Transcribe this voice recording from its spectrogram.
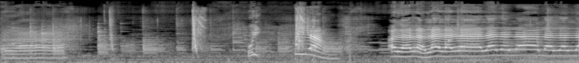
เอออุ้ยเปียงอะไรล่ะล่ะล่ะล่ะล่ะล่ะล่ะล่ะล่ะล่ะ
